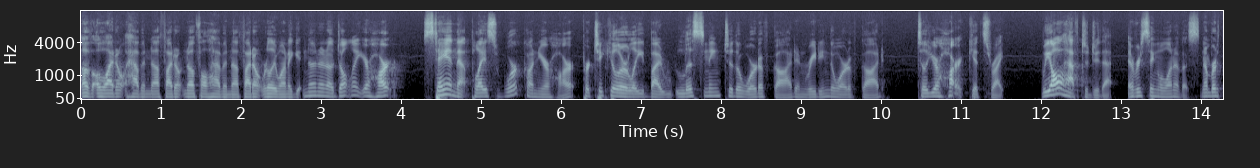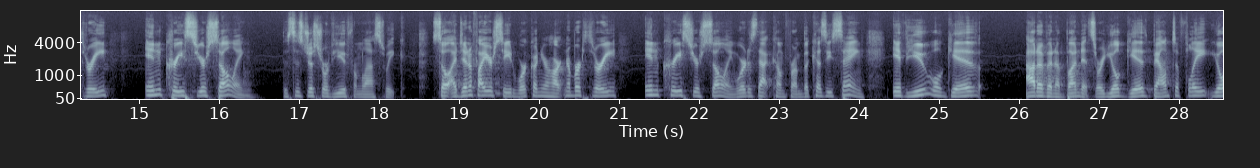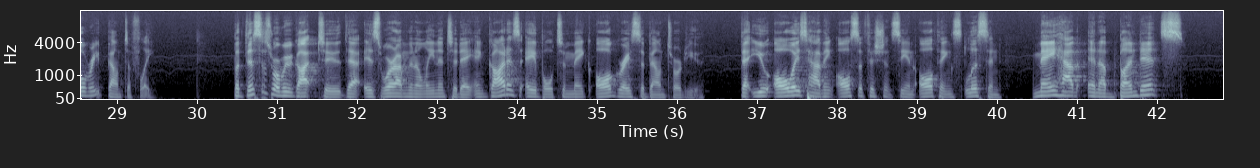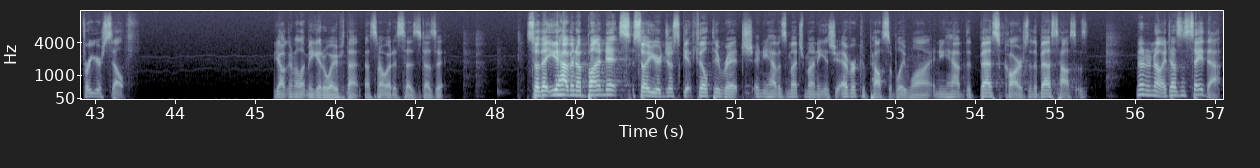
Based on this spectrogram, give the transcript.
of, oh, I don't have enough. I don't know if I'll have enough. I don't really want to get. No, no, no. Don't let your heart stay in that place. Work on your heart, particularly by listening to the Word of God and reading the Word of God till your heart gets right. We all have to do that, every single one of us. Number three, increase your sowing. This is just review from last week. So identify your seed, work on your heart. Number three, increase your sowing. Where does that come from? Because he's saying, if you will give out of an abundance or you'll give bountifully, you'll reap bountifully. But this is where we got to, that is where I'm going to lean in today. And God is able to make all grace abound toward you, that you always having all sufficiency in all things, listen, may have an abundance for yourself. Y'all going to let me get away with that? That's not what it says, does it? So that you have an abundance, so you just get filthy rich and you have as much money as you ever could possibly want and you have the best cars and the best houses. No, no, no, it doesn't say that.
